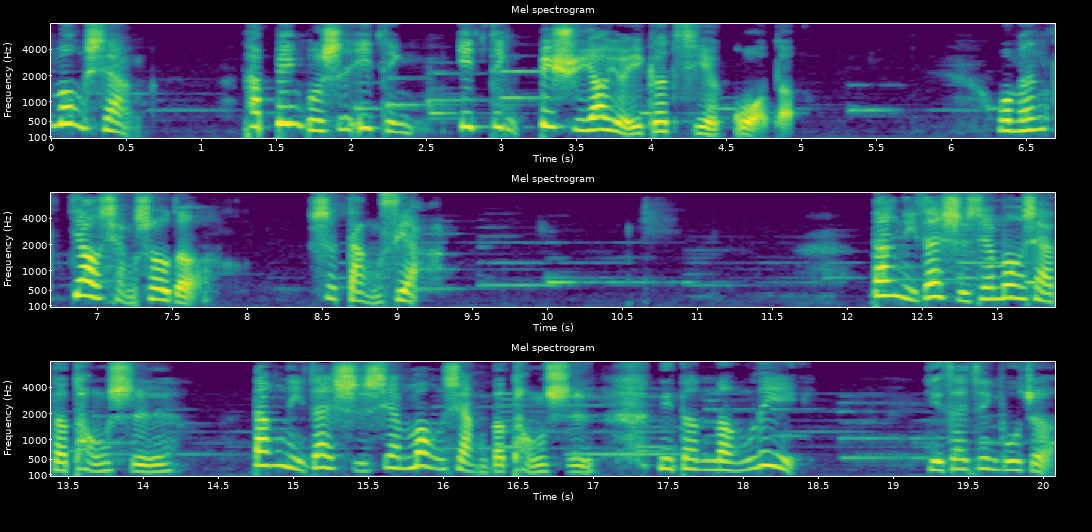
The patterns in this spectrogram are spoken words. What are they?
梦想它并不是一定一定必须要有一个结果的。我们要享受的是当下。当你在实现梦想的同时。当你在实现梦想的同时，你的能力也在进步着，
